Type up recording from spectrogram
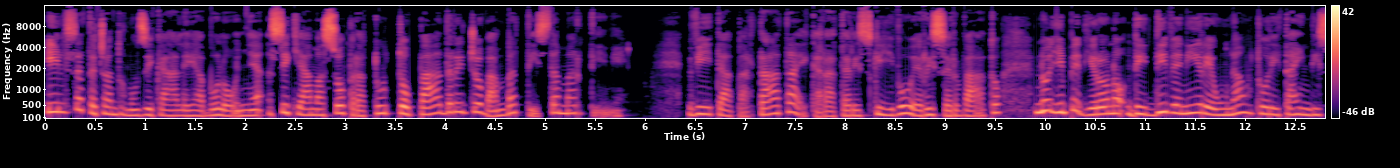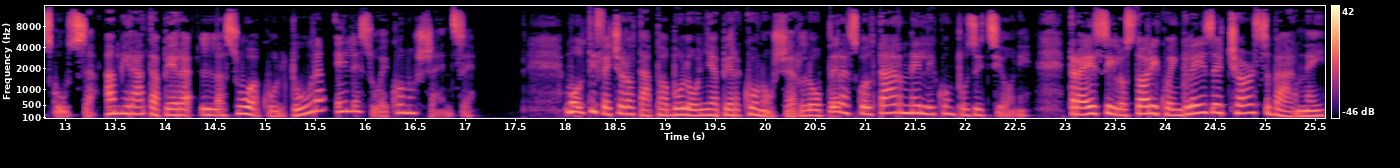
Il Settecento musicale a Bologna si chiama soprattutto Padre Giovan Battista Martini. Vita appartata e carattere schivo e riservato non gli impedirono di divenire un'autorità indiscussa, ammirata per la sua cultura e le sue conoscenze. Molti fecero tappa a Bologna per conoscerlo, per ascoltarne le composizioni. Tra essi lo storico inglese Charles Barney,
